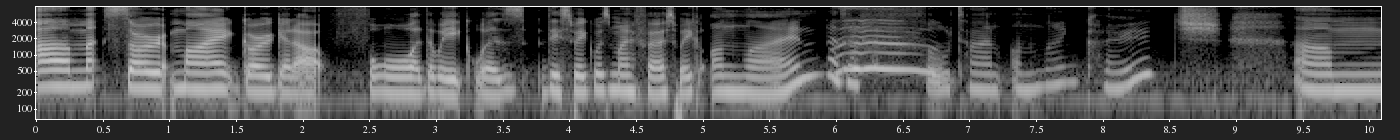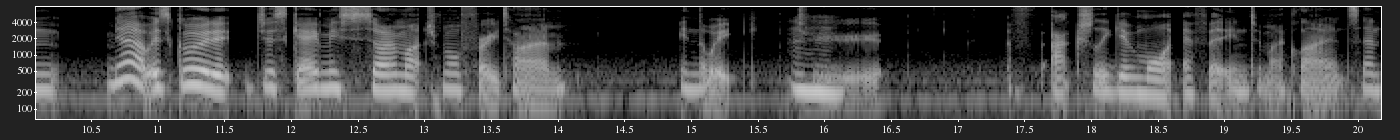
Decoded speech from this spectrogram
Um, so my go getter for the week was this week was my first week online as a full time online coach. Um, yeah, it was good. It just gave me so much more free time in the week to f- actually give more effort into my clients and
